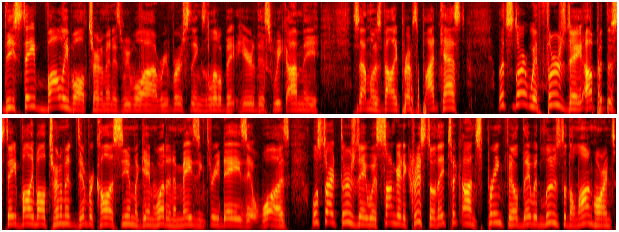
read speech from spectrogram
the state volleyball tournament as we will uh, reverse things a little bit here this week on the San Luis Valley Preps podcast. Let's start with Thursday up at the state volleyball tournament, Denver Coliseum. Again, what an amazing three days it was. We'll start Thursday with Sangre de Cristo. They took on Springfield. They would lose to the Longhorns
